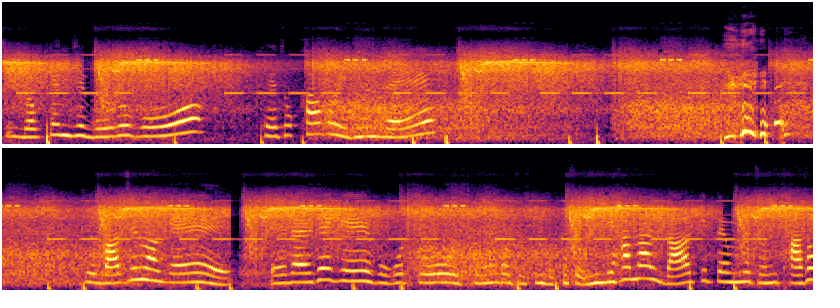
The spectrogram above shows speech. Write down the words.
지금 몇 개인지 모르고 계속 하고 있는데 그 마지막에 메달 3개 그것도 좋은 거 줬으면 좋겠어요. 이미 하나 나왔기 때문에 저는 다섯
